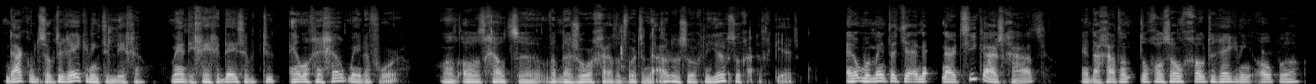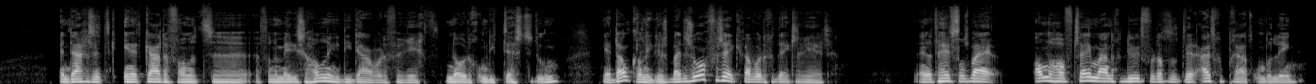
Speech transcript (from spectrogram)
En daar komt dus ook de rekening te liggen. Maar die GGD's hebben natuurlijk helemaal geen geld meer daarvoor. Want al het geld wat naar zorg gaat, dat wordt aan de ouderenzorg en de jeugdzorg uitgekeerd. En op het moment dat je naar het ziekenhuis gaat, ja, daar gaat dan toch al zo'n grote rekening open. En daar is het in het kader van, het, uh, van de medische handelingen die daar worden verricht nodig om die test te doen. Ja, dan kan die dus bij de zorgverzekeraar worden gedeclareerd. En dat heeft volgens mij anderhalf, twee maanden geduurd voordat het werd uitgepraat onderling.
